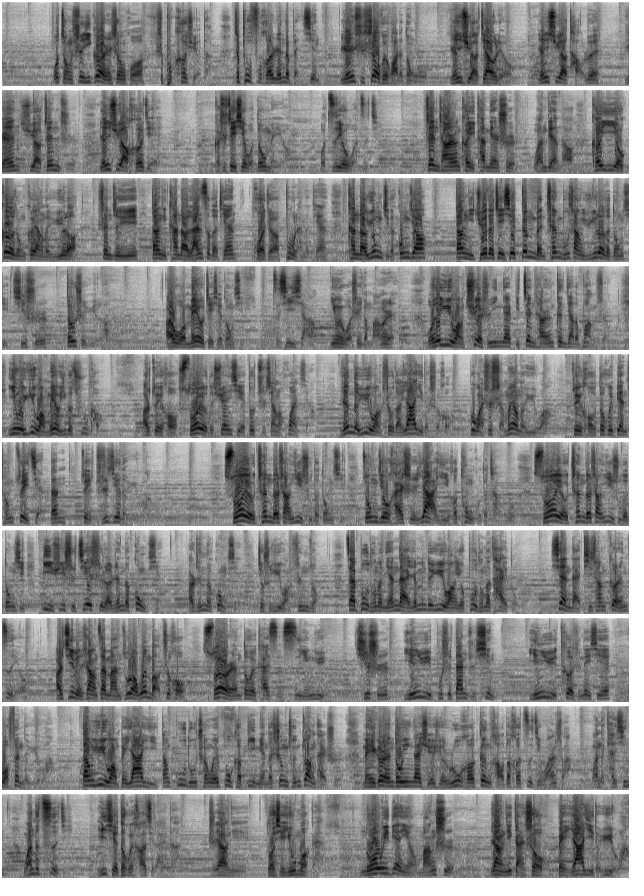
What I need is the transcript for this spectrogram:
我总是一个人生活是不科学的，这不符合人的本性。人是社会化的动物，人需要交流，人需要讨论，人需要争执，人需要和解。可是这些我都没有，我只有我自己。正常人可以看电视、玩电脑，可以有各种各样的娱乐，甚至于当你看到蓝色的天或者不蓝的天，看到拥挤的公交，当你觉得这些根本称不上娱乐的东西，其实都是娱乐。而我没有这些东西。仔细一想，因为我是一个盲人，我的欲望确实应该比正常人更加的旺盛，因为欲望没有一个出口，而最后所有的宣泄都指向了幻想。人的欲望受到压抑的时候。不管是什么样的欲望，最后都会变成最简单、最直接的欲望。所有称得上艺术的东西，终究还是压抑和痛苦的产物。所有称得上艺术的东西，必须是揭示了人的共性，而人的共性就是欲望深重。在不同的年代，人们对欲望有不同的态度。现代提倡个人自由，而基本上在满足了温饱之后，所有人都会开始私淫欲。其实，淫欲不是单指性。淫欲特指那些过分的欲望。当欲望被压抑，当孤独成为不可避免的生存状态时，每个人都应该学学如何更好的和自己玩耍，玩得开心，玩得刺激，一切都会好起来的。只要你多些幽默感。挪威电影《盲视》，让你感受被压抑的欲望。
